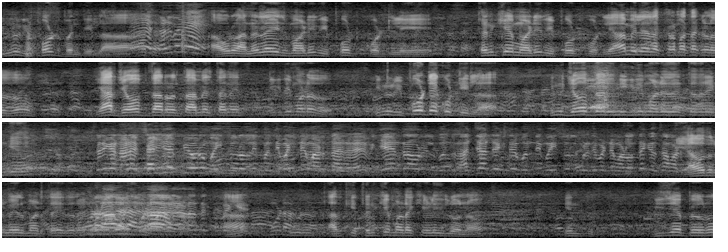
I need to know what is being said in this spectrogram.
ಇನ್ನೂ ರಿಪೋರ್ಟ್ ಬಂದಿಲ್ಲ. ಅವರು ಅನಲೈಸ್ ಮಾಡಿ ರಿಪೋರ್ಟ್ ಕೊಡಲಿ. ತನಿಖೆ ಮಾಡಿ ರಿಪೋರ್ಟ್ ಕೊಡಲಿ. ಆಮೇಲೆ ಎಲ್ಲ ಕ್ರಮ ತಗೊಳ್ಳೋದು. ಯಾರು ಜವಾಬ್ದಾರು ಅಂತ ಆಮೇಲೆ ತಾನೇ ನಿಗದಿ ಮಾಡೋದು. ಇನ್ನು ರಿಪೋರ್ಟೇ ಕೊಟ್ಟಿಲ್ಲ. ಇನ್ನು ಜವಾಬ್ದಾರಿ ನಿಗದಿ ಮಾಡೋದು ಅಂತಂದ್ರೆ ಹೆಂಗೆ? ಯಾವ್ದ್ರ ಮೇಲೆ ಮಾಡ್ತಾ ಇದ್ದಾರೆ? ಅದಕ್ಕೆ ತನಿಖೆ ಮಾಡಕ್ಕೆ ಹೇಳಿದ್ಲು ನಾವು? ಏನು ಬಿ ಜೆ ಪಿಯವರು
